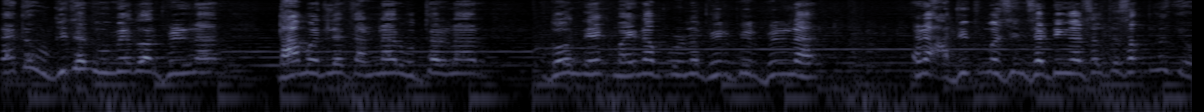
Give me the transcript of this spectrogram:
नाही तर उगीच उमेदवार फिरणार दहा मधले चढणार उतरणार दोन एक महिना पूर्ण फिर फिर फिरणार. आणि आधीच मशीन सेटिंग असेल तर संपलं की हो.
